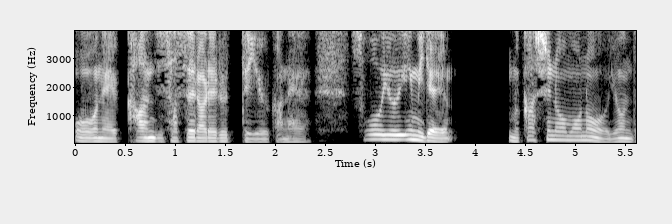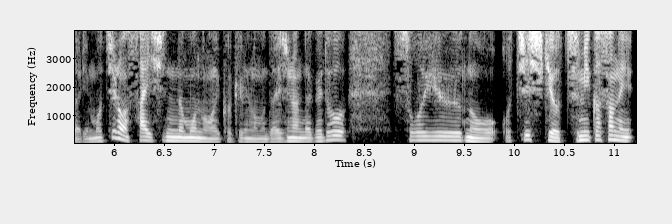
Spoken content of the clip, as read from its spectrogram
をね、感じさせられるっていうかね、そういう意味で、昔のものを読んだり、もちろん最新のものを追いかけるのも大事なんだけど、そういうのを、知識を積み重ね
